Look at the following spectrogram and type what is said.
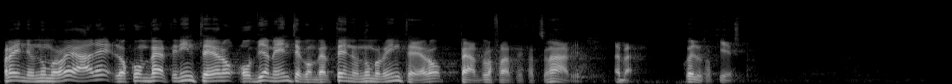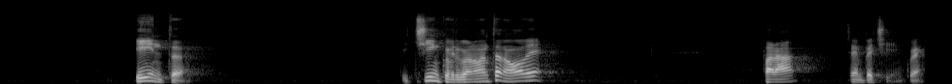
prende un numero reale, lo converte in intero, ovviamente convertendo un numero in intero perdo la frase frazionaria. E eh beh, quello ti ho chiesto. int di 5,99 farà sempre 5.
